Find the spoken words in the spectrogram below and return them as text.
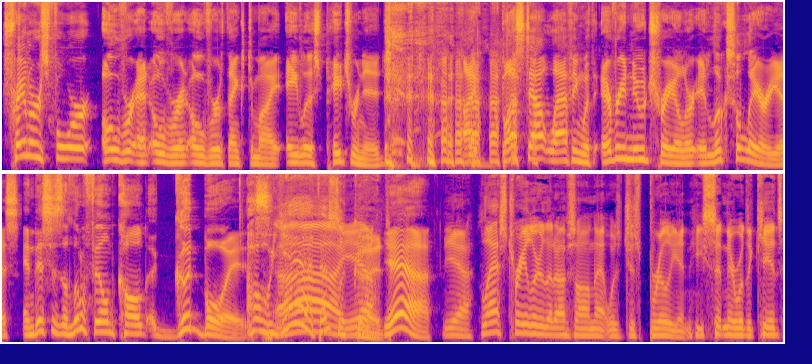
trailers for over and over and over, thanks to my A list patronage. I bust out laughing with every new trailer. It looks hilarious. And this is a little film called Good Boys. Oh yeah, it does Ah, look yeah. good. yeah. Yeah, last trailer that I saw on that was just brilliant. He's sitting there with the kids.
